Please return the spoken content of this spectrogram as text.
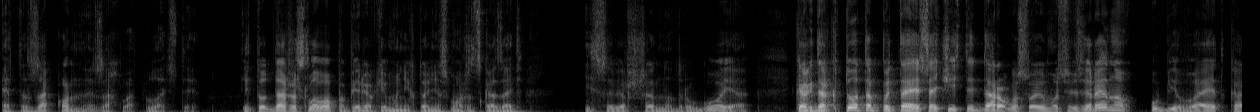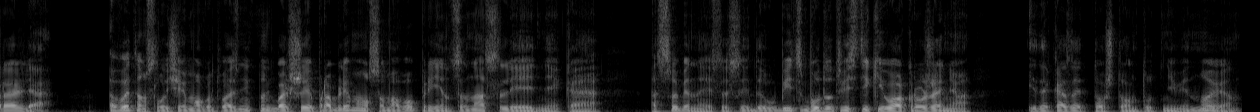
это законный захват власти. И тут даже слова поперек ему никто не сможет сказать. И совершенно другое, когда кто-то, пытаясь очистить дорогу своему сюзерену, убивает короля. В этом случае могут возникнуть большие проблемы у самого принца-наследника — особенно если следы убийц будут вести к его окружению, и доказать то, что он тут невиновен,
